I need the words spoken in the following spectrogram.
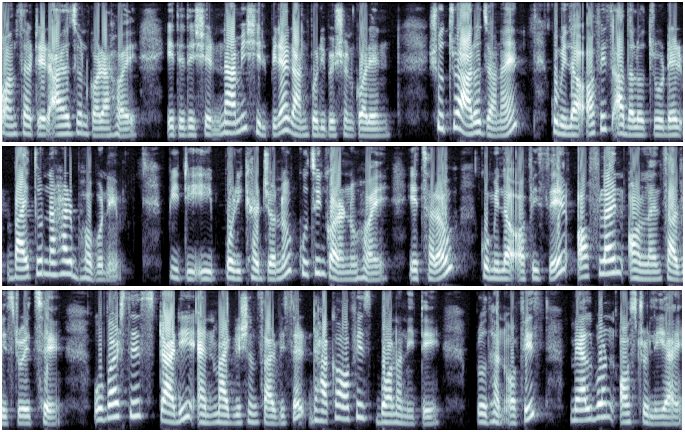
কনসার্টের আয়োজন করা হয়। এতে দেশের নামী শিল্পীরা গান পরিবেশন করেন। সূত্র আরও জানায়, কুমিল্লা অফিস আদালত রোডের বাইতুন্নাহার ভবনে পিটিই পরীক্ষার জন্য কোচিং করানো হয়। এছাড়াও কুমিল্লা অফিসে অফলাইন অনলাইন সার্ভিস রয়েছে। ওভারসিজ স্টাডি অ্যান্ড মাইগ্রেশন সার্ভিসের ঢাকা অফিস বনানীতে। প্রধান অফিস মেলবোর্ন, অস্ট্রেলিয়ায়।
